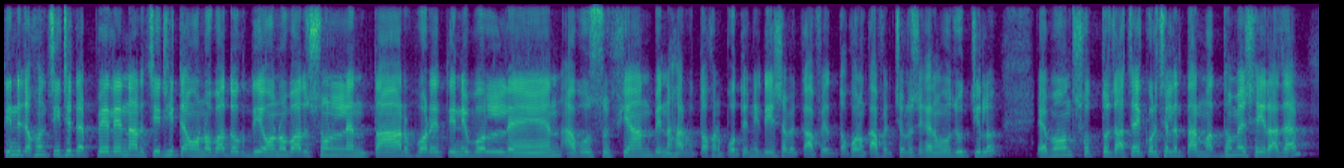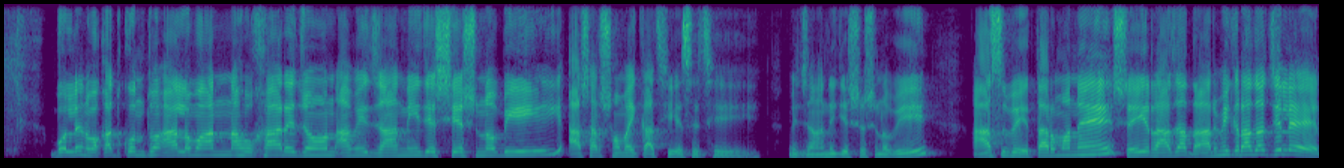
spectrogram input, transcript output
তিনি যখন চিঠিটা পেলেন আর চিঠিটা অনুবাদক দিয়ে অনুবাদ শুনলেন, তারপরে তিনি বললেন, আবু সুফিয়ান বিন হার তখন প্রতিনিধি হিসাবে কাফের, তখন কাফের ছিল, সেখানে মজুদ ছিল এবং সত্য যাচাই করছিলেন। তার মাধ্যমে সেই রাজা বললেন, ওয়াকাদ কন্তু আলম আন্নাহু খারেজন। আমি জানি যে শেষ নবী আসার সময় কাছে এসেছে। আমি জানি যে শেষ নবী আসবে। তার মানে সেই রাজা ধার্মিক রাজা ছিলেন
